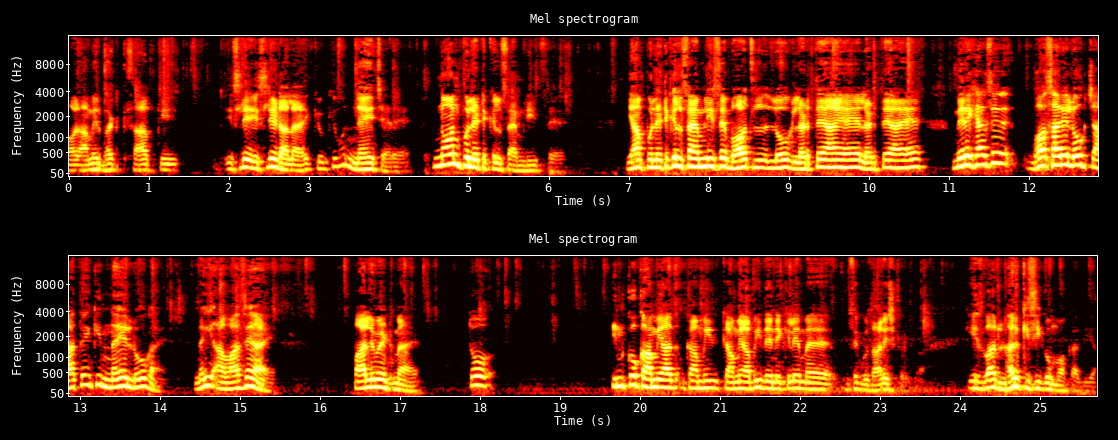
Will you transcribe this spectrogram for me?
और आमिर भट्ट साहब की इसलिए इसलिए डाला है क्योंकि वो नए चेहरे हैं। नॉन पॉलिटिकल फैमिली से है। यहाँ पॉलिटिकल फैमिली से बहुत लोग लड़ते आए हैं लड़ते आए हैं। मेरे ख्याल से बहुत सारे लोग चाहते हैं कि नए लोग आए नई आवाज़ें आए पार्लियामेंट में आए। तो इनको कामयाब कामयाबी देने के लिए मैं उनसे गुजारिश करूँगा कि इस बार हर किसी को मौका दिया।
